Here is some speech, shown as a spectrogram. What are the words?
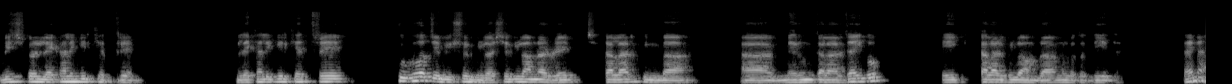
বিশেষ করে লেখালেখির ক্ষেত্রে লেখালেখির ক্ষেত্রে শুভ যে বিষয়গুলো সেগুলো আমরা রেড কালার কিংবা মেরুন কালার যাই হোক এই কালারগুলো আমরা মূলত দিয়ে থাকি তাই না?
